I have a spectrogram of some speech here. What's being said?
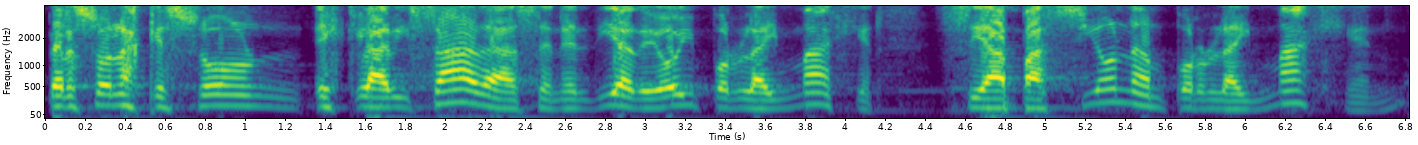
personas que son esclavizadas en el día de hoy por la imagen, se apasionan por la imagen,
